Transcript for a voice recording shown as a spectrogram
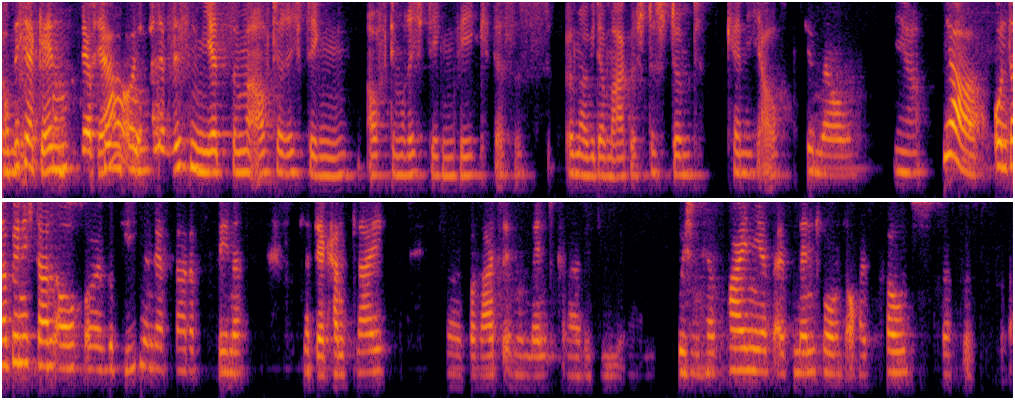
Kommt sich ergänzt, der ja, Punkt, und alle wissen, jetzt sind wir auf der richtigen, auf dem richtigen Weg. Das ist immer wieder magisch, das stimmt. Kenne ich auch. Genau. Ja. Ja, und da bin ich dann auch äh, geblieben in der Startup-Szene mit der Kanzlei äh, berate im Moment gerade die äh, Vision Health Pioneers als Mentor und auch als Coach. Das ist äh,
